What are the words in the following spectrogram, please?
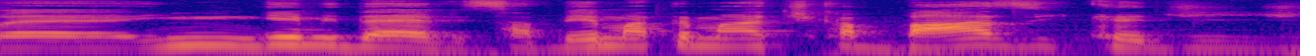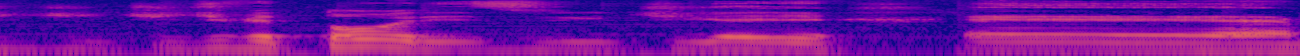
é, em game dev, saber matemática básica de, de, de, de vetores, de, de é,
